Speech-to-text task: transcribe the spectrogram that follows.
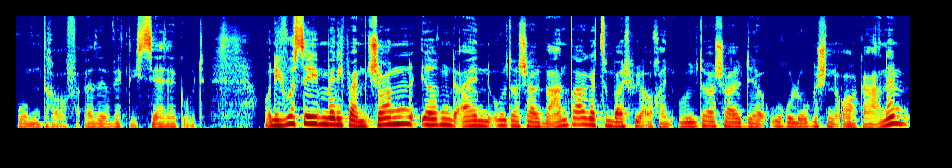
obendrauf. Also wirklich sehr, sehr gut. Und ich wusste eben, wenn ich beim John irgendeinen Ultraschall beantrage, zum Beispiel auch einen Ultraschall der urologischen Organe,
